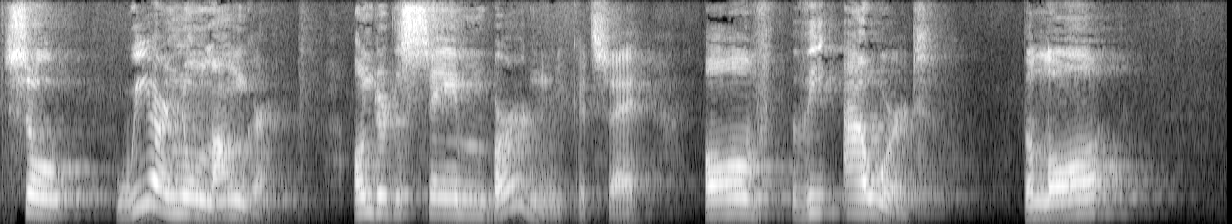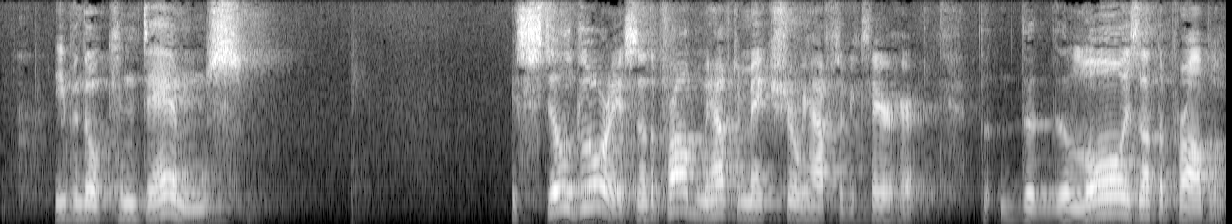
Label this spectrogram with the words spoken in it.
So we are no longer under the same burden, you could say, of the outward. The law, even though it condemns, is still glorious. Now, the problem we have to make sure we have to be clear here the, the, the law is not the problem.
